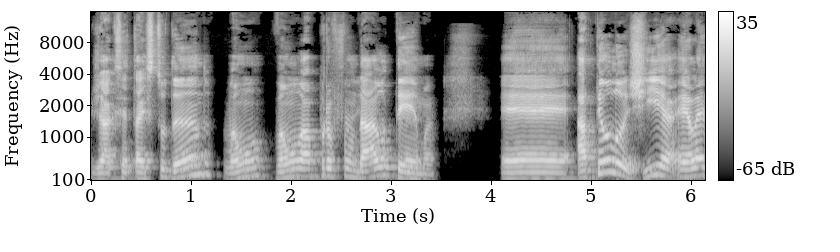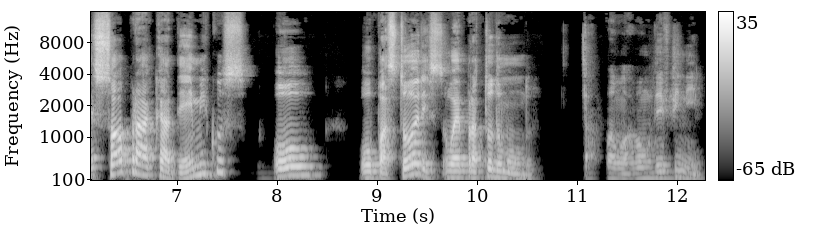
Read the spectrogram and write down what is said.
Já que você está estudando, vamos, vamos aprofundar o tema. É, a teologia, ela é só para acadêmicos ou, ou pastores? Ou é para todo mundo? Tá, vamos, lá, vamos definir.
